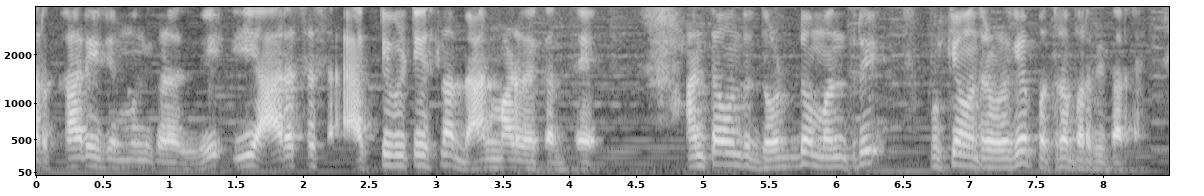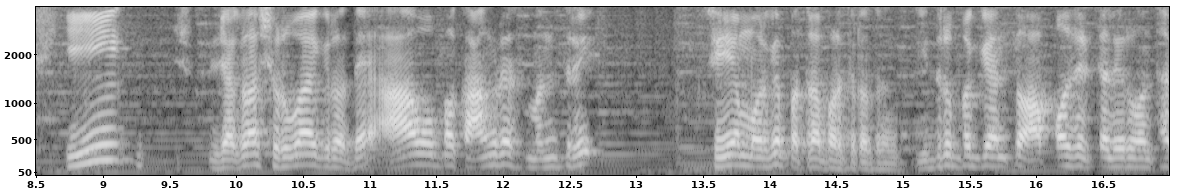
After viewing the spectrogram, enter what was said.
ಸರ್ಕಾರಿ ಜಮೀನುಗಳಲ್ಲಿ ಈ ಆರ್ ಎಸ್ ಎಸ್ ಆಕ್ಟಿವಿಟೀಸ್ನ ಬ್ಯಾನ್ ಮಾಡಬೇಕಂತೆ ಅಂತ ಒಂದು ದೊಡ್ಡ ಮಂತ್ರಿ ಮುಖ್ಯಮಂತ್ರಿಗಳಿಗೆ ಪತ್ರ ಬರೆದಿದ್ದಾರೆ. ಈ ಜಗಳ ಶುರುವಾಗಿರೋದೇ ಆ ಒಬ್ಬ ಕಾಂಗ್ರೆಸ್ ಮಂತ್ರಿ ಸಿ ಎಂ ಅವ್ರಿಗೆ ಪತ್ರ ಬರ್ತಿರೋದ್ರಿಂದ. ಇದ್ರ ಬಗ್ಗೆ ಅಂತೂ ಆಪೋಸಿಟ್ ಅಲ್ಲಿರುವಂತಹ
